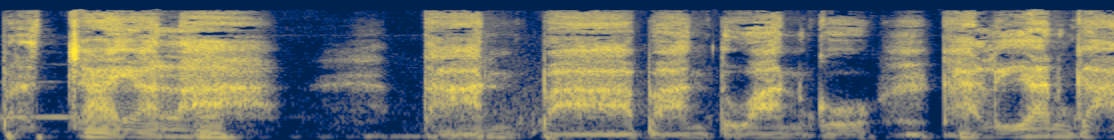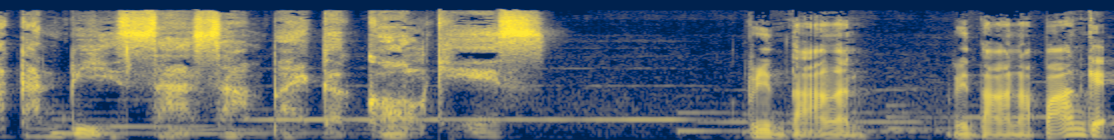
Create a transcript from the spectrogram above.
percayalah, tanpa bantuanku, kalian gak akan bisa sampai ke Kolkis. Rintangan? Rintangan apaan kek?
